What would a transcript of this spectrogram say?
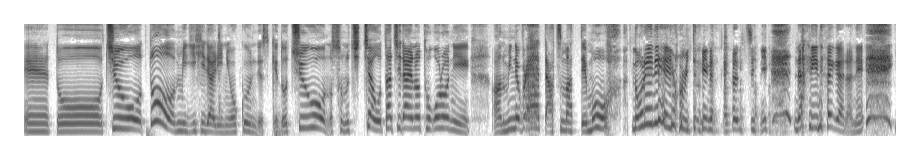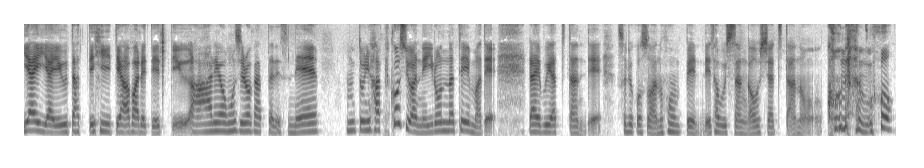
えっ、ー、と、中央と右左に置くんですけど、中央のそのちっちゃいお立ち台のところに、あのみんなブーって集まって、もう乗れねえよみたいな感じに なりながらね、やいやい歌って弾いて暴れてっていう、あれ面白かったですね。本当にハピコシはね、いろんなテーマでライブやってたんで、それこそあの本編で田淵さんがおっしゃってたあの、コナンを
